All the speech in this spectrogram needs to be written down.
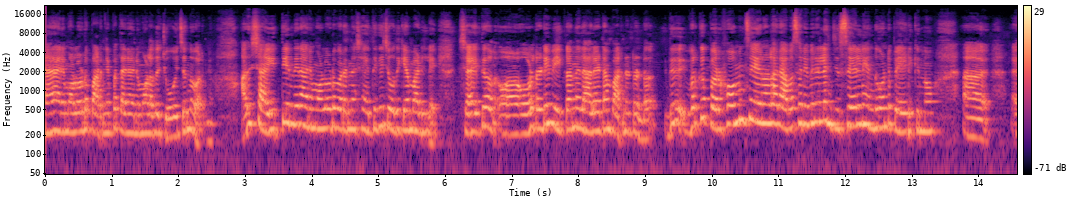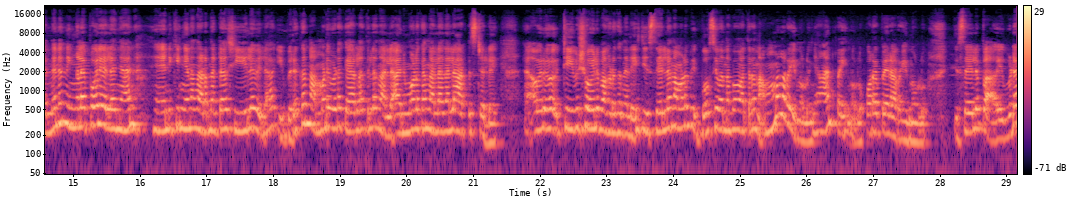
ഞാൻ അനുമോളോട് പറഞ്ഞപ്പോൾ തന്നെ അനുമോൾ അത് ചോദിച്ചെന്ന് പറഞ്ഞു. അത് ശൈത്യ എന്തിനാ അനുമോളോട് പറയുന്ന? ശൈത്യക്ക് ചോദിക്കാൻ പാടില്ലേ? ശൈത്യ ഓൾറെഡി വീക്കാന്ന് ലാലേട്ടൻ പറഞ്ഞിട്ടുണ്ട്. ഇത് ഇവർക്ക് പെർഫോമൻസ് ചെയ്യാനുള്ള ഒരു അവസരം. ഇവരെല്ലാം ജിസേലിനെ എന്തുകൊണ്ട് പേടിക്കുന്നു? എന്നിട്ട് നിങ്ങളെപ്പോലെയല്ല ഞാൻ എനിക്കിങ്ങനെ നടന്നിട്ട് ശീലമില്ല. ഇവരൊക്കെ നമ്മുടെ ഇവിടെ കേരളത്തിലെ നല്ല അനുമോളൊക്കെ നല്ല നല്ല ആർട്ടിസ്റ്റ് അല്ലേ? ഒരു ടി വി ഷോയിൽ പങ്കെടുക്കുന്നില്ല ഈ ജിസയിലെ നമ്മൾ ബിഗ് ബോസിൽ വന്നപ്പോൾ മാത്രമേ നമ്മൾ അറിയുന്നുള്ളൂ. ഞാൻ അറിയുന്നുള്ളൂ. കുറേ പേര് അറിയുന്നുള്ളൂ. ജിസയിൽ ഇവിടെ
